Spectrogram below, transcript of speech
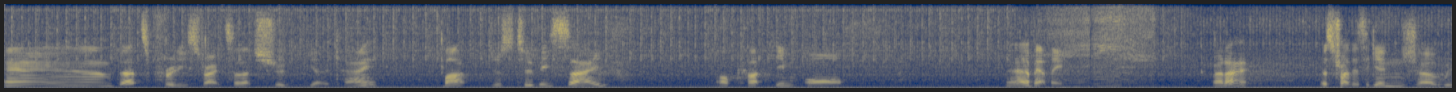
and that's pretty straight so that should be okay. But just to be safe I'll cut him off. Eh, about there. Righto. Let's try this again shall we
